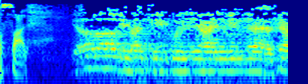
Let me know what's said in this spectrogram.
الصالح. يا راغبا في كل علم نافع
